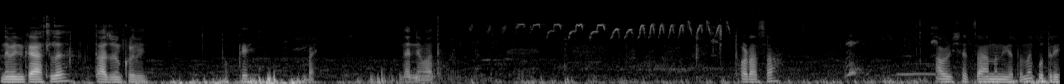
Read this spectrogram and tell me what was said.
नवीन काय असलं तर अजून कळवीन. ओके बाय धन्यवाद. थोडासा आयुष्याचा आनंद घेताना कुत्रे.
